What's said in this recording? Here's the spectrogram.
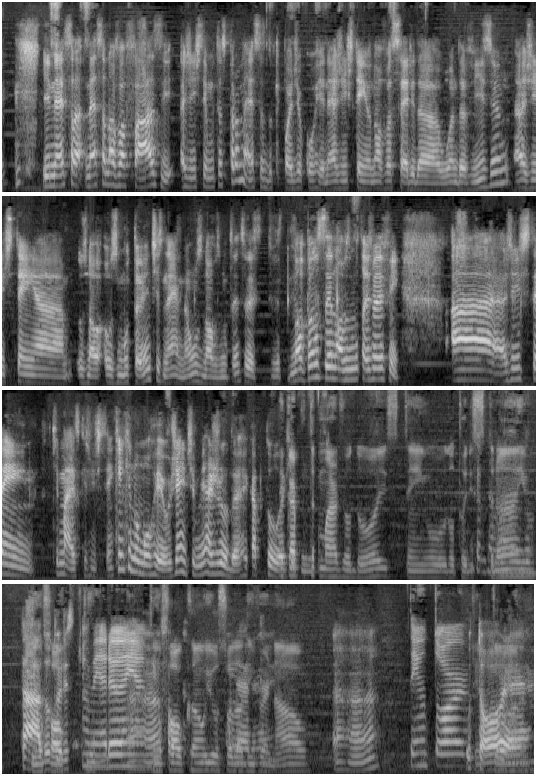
e nessa, nessa nova fase, a gente tem muitas promessas do que pode ocorrer, né? A gente tem a nova série da WandaVision, a gente tem a, os, no- os mutantes, né? Não os novos mutantes, mas não vão ser novos mutantes, mas enfim. A, a gente tem. que mais que a gente tem? Quem que não morreu? Gente, me ajuda, recapitula. Tem aqui. Capitã Marvel 2, tem o Doutor Estranho, Tá, tem o Doutor Estranho. Homem-Aranha, tem o Falcão e o Soldado. Invernal. Aham. tem o Thor. O Tem Thor, Thor. é.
